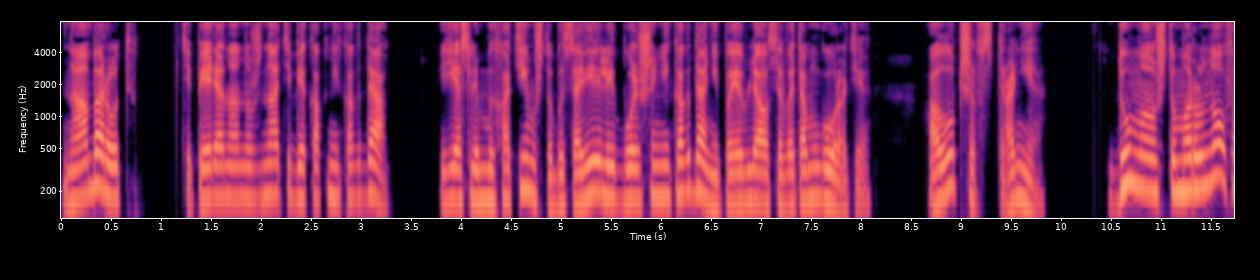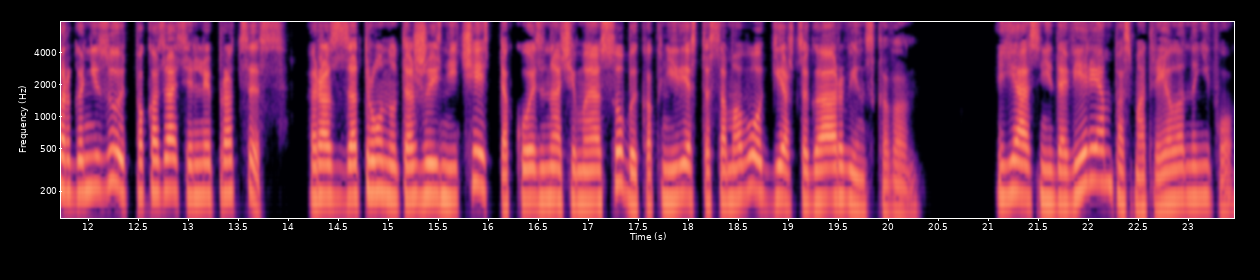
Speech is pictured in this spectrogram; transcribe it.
Наоборот, теперь она нужна тебе как никогда, если мы хотим, чтобы Савелий больше никогда не появлялся в этом городе, а лучше в стране. Думаю, что Марунов организует показательный процесс, раз затронута жизнь и честь такой значимой особы, как невеста самого герцога Арвинского. Я с недоверием посмотрела на него.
